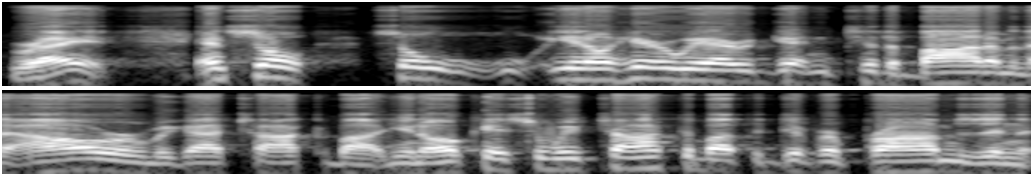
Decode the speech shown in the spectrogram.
Right. And so, so you know, here we are getting to the bottom of the hour, and we got to talk about, you know, okay, so we've talked about the different problems and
